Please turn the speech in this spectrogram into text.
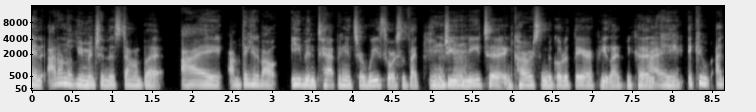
And I don't know if you mentioned this, Dom, but I I'm thinking about even tapping into resources. Like, do you Mhm. need to encourage them to go to therapy? Like, because Right. it can. I,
